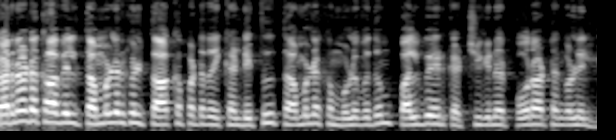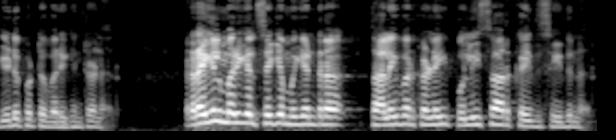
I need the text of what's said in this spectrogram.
கர்நாடகாவில் தமிழர்கள் தாக்கப்பட்டதை கண்டித்து தமிழகம் முழுவதும் பல்வேறு கட்சியினர் போராட்டங்களில் ஈடுபட்டு வருகின்றனர். ரயில் மறியல் செய்ய முயன்ற தலைவர்களை போலீசார் கைது செய்தனர்.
